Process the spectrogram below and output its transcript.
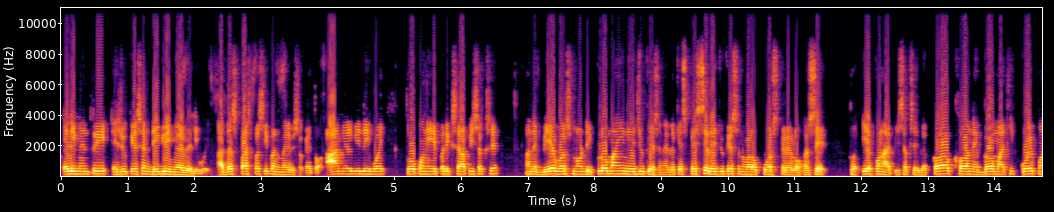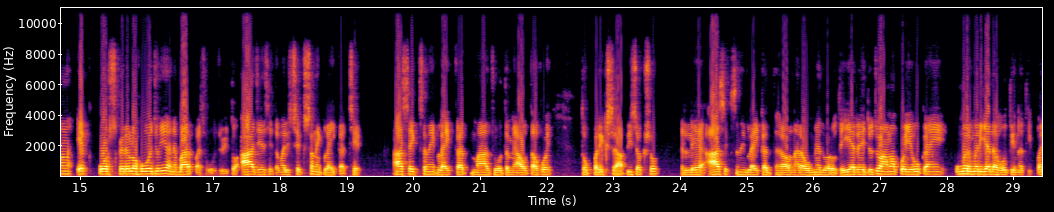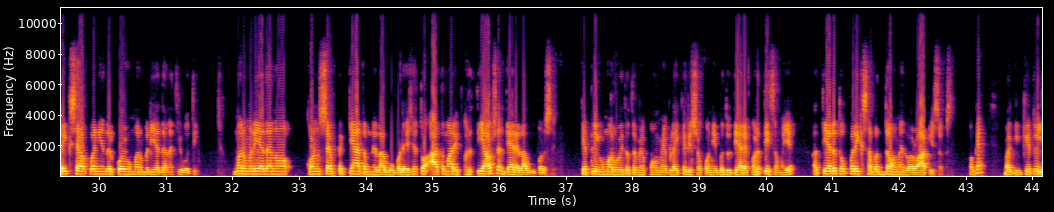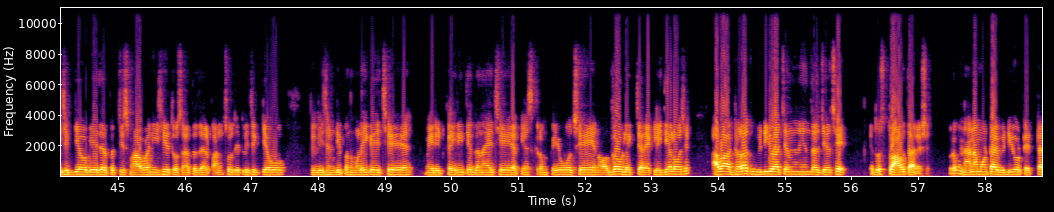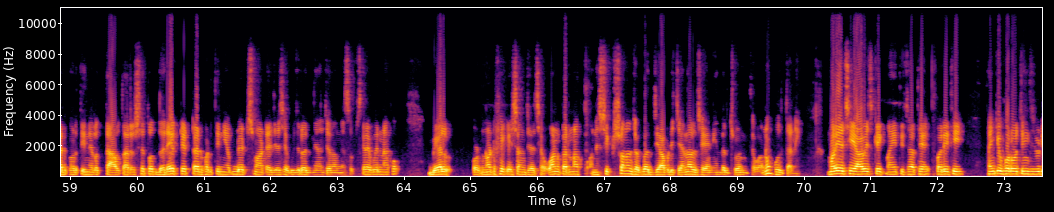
એલિમેન્ટરી એજ્યુકેશન ડિગ્રી મેળવેલી હોય. આ દસ પાસ પછી પણ મેળવી શકાય. તો આ મેળવેલી હોય તો પણ એ પરીક્ષા આપી શકશે. અને બે વર્ષનો ડિપ્લોમા ઇન એજ્યુકેશન એટલે કે સ્પેશિયલ એજ્યુકેશન વાળો કોર્સ કરેલો હશે. તો એ પણ આપી શકશે. એટલે ક, ખ અને ગ માંથી કોઈ પણ એક કોર્સ કરેલો હોવો જોઈએ અને બાર પાસ હોવો જોઈએ. તો આ જે છે તમારી શૈક્ષણિક લાયકાત છે. આ શૈક્ષણિક લાયકાતમાં જો તમે આવતા હોય તો પરીક્ષા આપી શકશો. એટલે આ શૈક્ષણિક લાયકાત ધરાવનારા ઉમેદવારો તૈયાર રહેજો. જો આમાં કોઈ એવું કાંઈ ઉંમર મર્યાદા હોતી નથી, પરીક્ષા આપવાની અંદર કોઈ ઉંમર મર્યાદા નથી હોતી. ઉંમર મર્યાદાનો કોન્સેપ્ટ ક્યાં તમને લાગુ પડે છે? તો આ તમારી ભરતી આવશે ને ત્યારે લાગુ પડશે. કેટલી ઉંમર હોય તો તમે ફોર્મ એપ્લાય કરી શકો ને એ બધું ત્યારે ભરતી સમયે. અત્યારે તો પરીક્ષા બધા ઉમેદવારો આપી શકશે. ઓકે? બાકી કેટલી જગ્યાઓ બે હજાર પચીસમાં આવવાની છે તો સાત હજાર પાંચસો જેટલી જગ્યાઓ લીલી ઝંડી પણ મળી ગઈ છે. મેરિટ કઈ રીતે ગણાય છે? અભ્યાસક્રમ કેવો છે? એનો અગાઉ લેક્ચર એક લીધેલો છે. આવા ઢળક વીડિયો આ ચેનલની અંદર જે છે એ દોસ્તો આવતા રહેશે. બરાબર? નાના મોટા વીડિયો ટેટટાટ ભરતીને લગતા આવતા રહેશે. તો દરેક ટેટટાટ ભરતીની અપડેટ્સ માટે જે છે ગુજરાત જ્ઞાન ચેનલને સબસ્ક્રાઈબ કરી નાખો. બેલ નોટિફિકેશન જે છે ઓન કરી નાખો. અને શિક્ષણ જગત જે આપણી ચેનલ છે, એની અંદર જોઈન થવાનું ભૂલતા નહીં. મળીએ છીએ આવી જ કંઈક માહિતી સાથે ફરીથી. Thank you for watching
